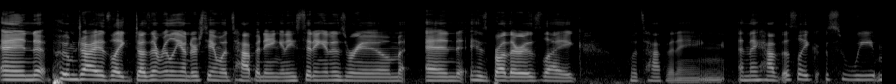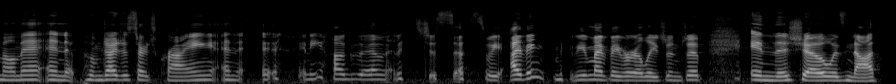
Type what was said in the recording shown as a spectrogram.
And Poomjai is like, doesn't really understand what's happening. And he's sitting in his room, and his brother is like, What's happening? And they have this like sweet moment, and Poomjai just starts crying, and and he hugs him, and it's just so sweet. I think maybe my favorite relationship in this show was not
